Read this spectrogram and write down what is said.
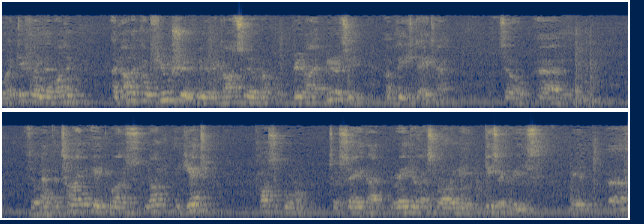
were different. There was a, another confusion with regards to the reliability of these data. So, um, so at the time it was not yet possible to say that radio astronomy disagrees with uh,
